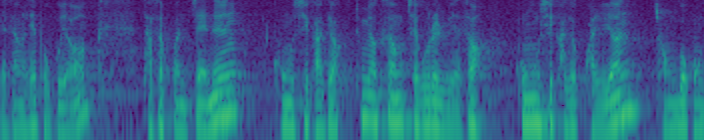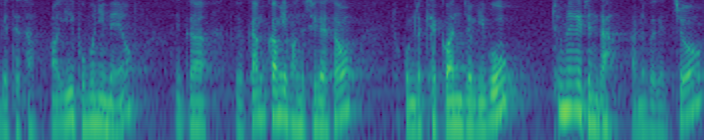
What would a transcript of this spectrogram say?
예상을 해보고요. 다섯 번째는 공시가격 투명성 제고를 위해서 공시가격 관련 정보 공개 대상 아, 이 부분이네요. 그러니까 그 깜깜이 방식에서 조금 더 객관적이고 투명해진다라는 거겠죠.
